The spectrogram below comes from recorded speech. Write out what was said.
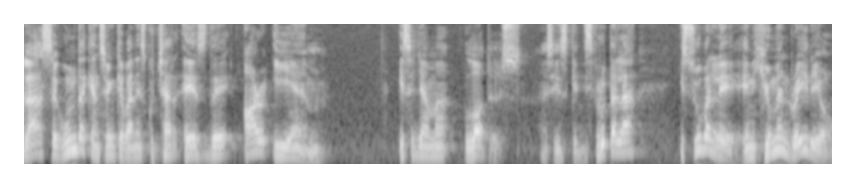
La segunda canción que van a escuchar es de REM y se llama Lotus. Así es que disfrútala y súbanle en Human Radio.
